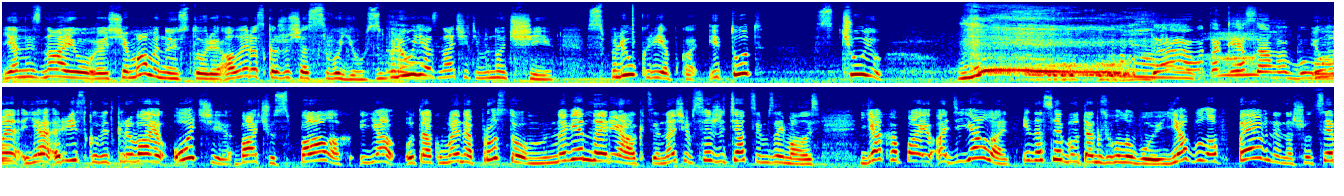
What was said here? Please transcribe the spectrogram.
Я не знаю е, ще мамину історію, але розкажу зараз свою. Сплю я, значить, вночі. Сплю крепко. І тут чую. Да, отаке саме було. І у мене я різко відкриваю очі, бачу спалах, і я отак у мене просто мгновенна реакція, наче все життя цим займалась. Я хапаю одіяло і на себе отак з головою. Я була впевнена, що це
